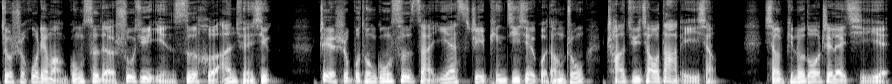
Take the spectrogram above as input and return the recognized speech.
就是互联网公司的数据隐私和安全性。这也是不同公司在 ESG 评级结果当中差距较大的一项。像拼多多这类企业，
